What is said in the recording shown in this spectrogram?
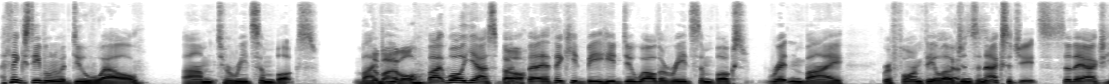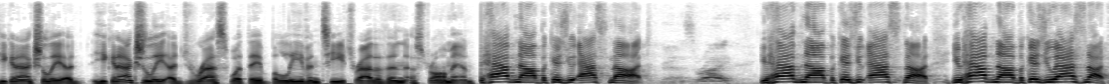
I think Steven would do well um, to read some books. By The Bible? But well, yes, but, Oh. but I think he'd be he'd do well to read some books written by reformed theologians and exegetes, so they actually he can actually uh, he can actually address what they believe and teach rather than a straw man. You have not because you ask not. That's right. You have not because you ask not. You have not because you ask not.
